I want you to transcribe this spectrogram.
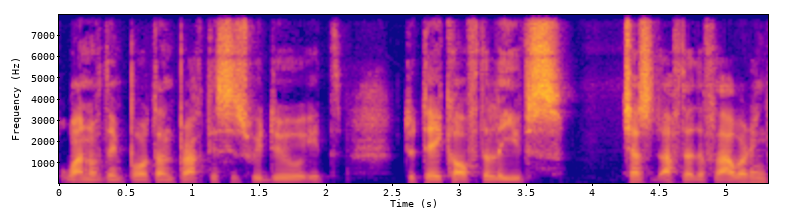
One of the important practices we do is to take off the leaves just after the flowering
